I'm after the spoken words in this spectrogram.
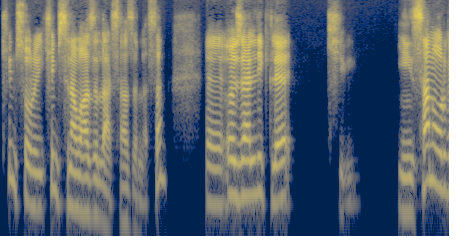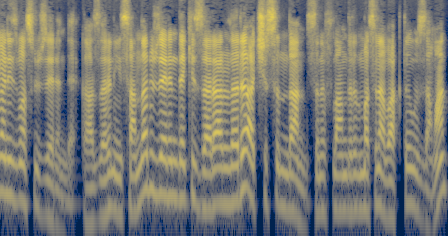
Kim soruyu, kim sınavı hazırlarsa hazırlasın. Ee, özellikle ki- insan organizması üzerinde, gazların insanlar üzerindeki zararları açısından sınıflandırılmasına baktığımız zaman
